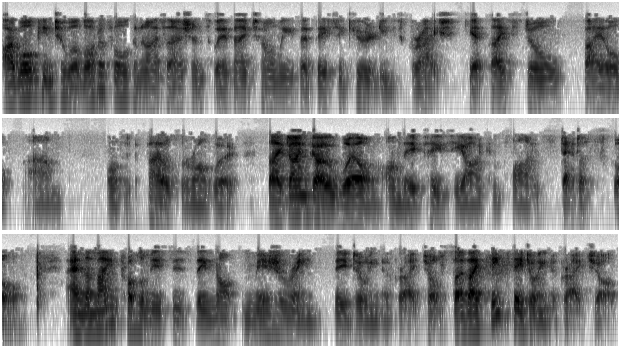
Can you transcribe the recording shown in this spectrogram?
I walk into a lot of organisations where they tell me that their security is great, yet they still fail, um, or fail's the wrong word, they don't go well on their PCI compliance status score. And the main problem is, is they're not measuring they're doing a great job. So they think they're doing a great job,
